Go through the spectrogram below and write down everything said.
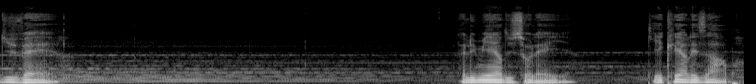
du vert, la lumière du soleil qui éclaire les arbres.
